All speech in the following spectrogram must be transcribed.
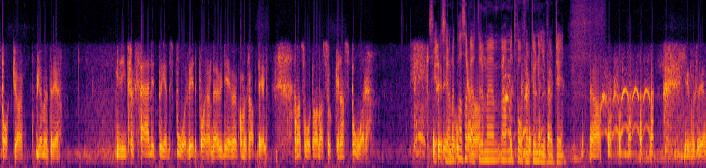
Sport, ja. Glöm inte det. Det är en förfärligt bred spårvidd på den. Det är det vi kommit fram till. Han har svårt att hålla suckernas spår. Se, se om det passar bättre med, med 240 och 940. Ja, vi får se.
